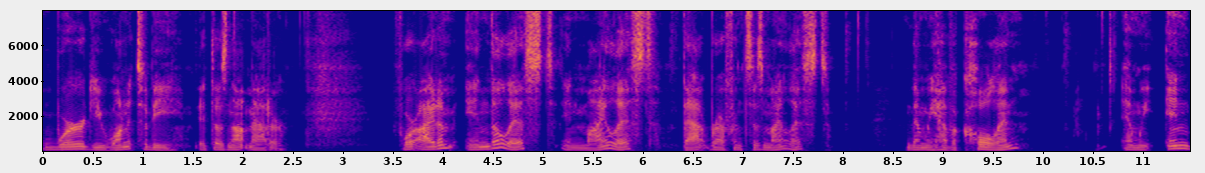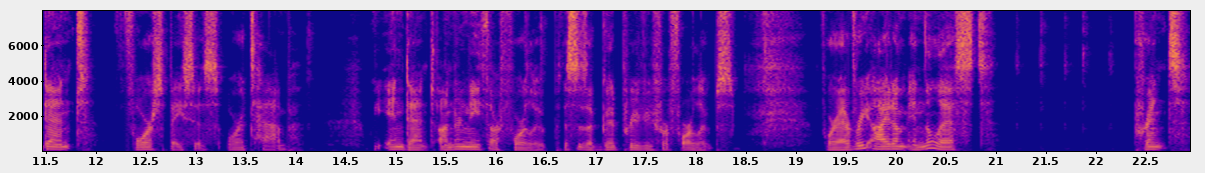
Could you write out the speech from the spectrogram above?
word you want it to be. It does not matter. For item in the list, in my list, that references my list. Then we have a colon and we indent four spaces or a tab. We indent underneath our for loop. This is a good preview for for loops. For every item in the list, print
